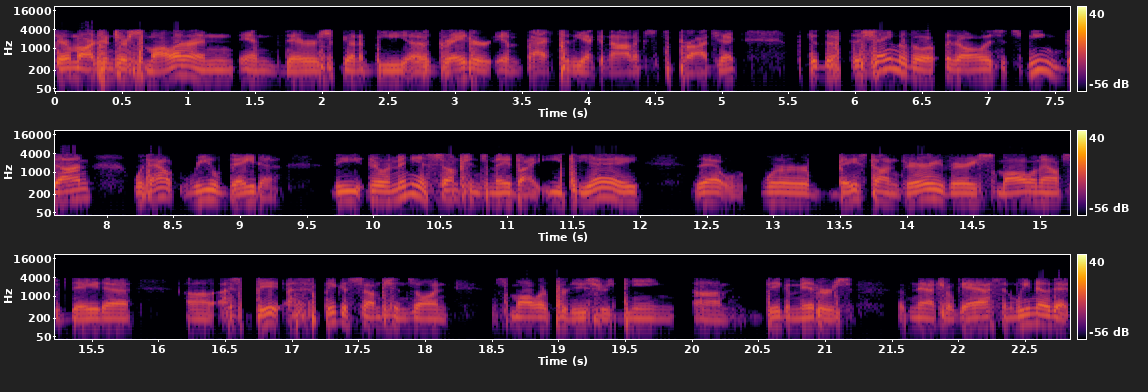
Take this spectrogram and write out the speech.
their margins are smaller, and, and there's going to be a greater impact to the economics of the project. But the, the shame of it all is it's being done without real data the there were many assumptions made by EPA that were based on very very small amounts of data, uh, big, big assumptions on smaller producers being um, big emitters of natural gas, and we know that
